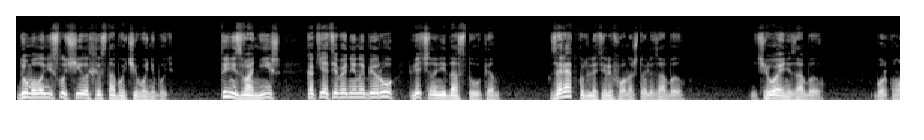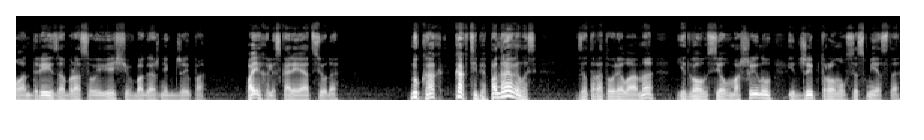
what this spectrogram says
Думала, не случилось ли с тобой чего-нибудь. Ты не звонишь, как я тебя не наберу, вечно недоступен. Зарядку для телефона, что ли, забыл?» «Ничего я не забыл», — буркнул Андрей, забрасывая вещи в багажник джипа. «Поехали скорее отсюда». «Ну как? Как тебе? Понравилось?» — затараторила она, едва он сел в машину, и джип тронулся с места.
